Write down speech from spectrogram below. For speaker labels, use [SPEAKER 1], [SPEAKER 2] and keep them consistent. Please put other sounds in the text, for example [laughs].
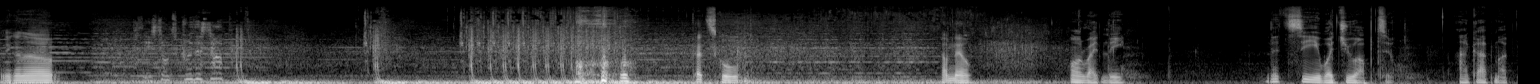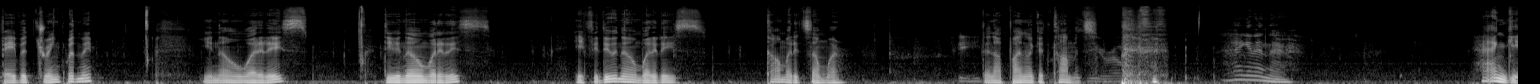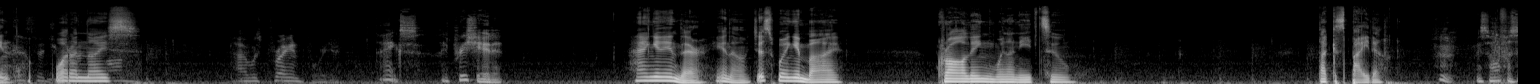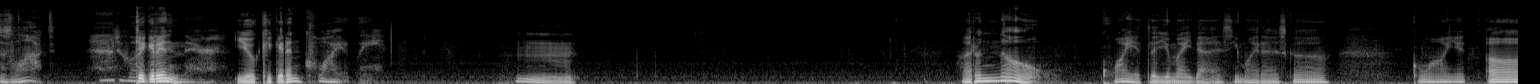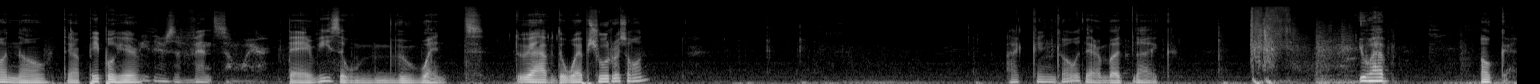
[SPEAKER 1] You're gonna...
[SPEAKER 2] Please don't screw this up. [laughs]
[SPEAKER 1] That's cool. Thumbnail. Alright, Li. Let's see what you up to. I got my favorite drink with me. You know what it is? Do you know what it is? If you do know what it is, comment it somewhere. Then I'll finally get comments. [laughs]
[SPEAKER 2] Hanging in there.
[SPEAKER 1] Hanging. What a nice...
[SPEAKER 3] I was praying for you.
[SPEAKER 2] Thanks. I appreciate it.
[SPEAKER 1] Hanging in there, you know, just swinging by. Crawling when I need to. Like a spider.
[SPEAKER 2] This office is locked. How do I
[SPEAKER 1] Kick it
[SPEAKER 2] get
[SPEAKER 1] in.
[SPEAKER 2] there
[SPEAKER 1] You kick it in.
[SPEAKER 2] quietly?
[SPEAKER 1] Hmm. I don't know. Quietly, you might ask. You might ask, uh, quiet. Oh no, there are people here.
[SPEAKER 2] Maybe there's a vent somewhere.
[SPEAKER 1] There is a vent. Do you have the web shooters on? I can go there, but like. You have. Okay.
